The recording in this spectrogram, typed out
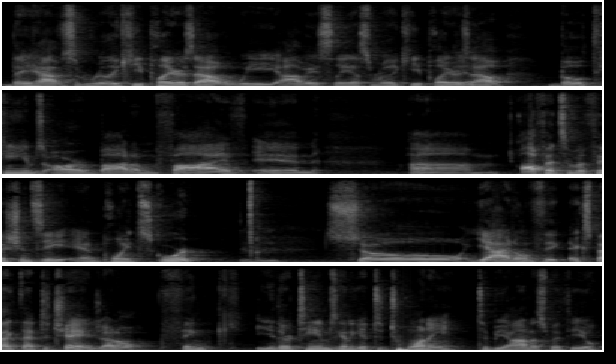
they have some really key players out. We obviously have some really key players Yeah. out. Both teams are bottom five in um, offensive efficiency and points scored. So yeah, I don't think expect that to change. I don't think either team's going to get to 20. To be honest with you,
